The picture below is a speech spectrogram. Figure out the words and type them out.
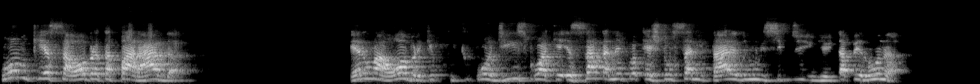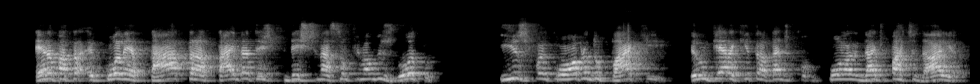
como que essa obra está parada? Era uma obra que, que condiz com a, exatamente com a questão sanitária do município de, de Itaperuna. Era para coletar, tratar e dar destinação final do esgoto. E isso foi com obra do PAC. Eu não quero aqui tratar de polaridade partidária,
